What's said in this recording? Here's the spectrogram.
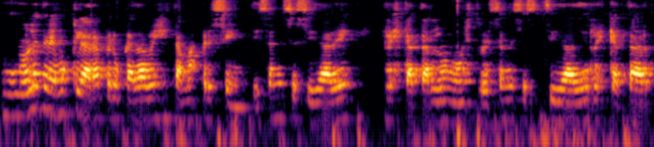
no la tenemos clara, pero cada vez está más presente, esa necesidad de rescatar lo nuestro, esa necesidad de rescatar,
